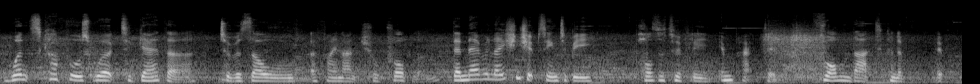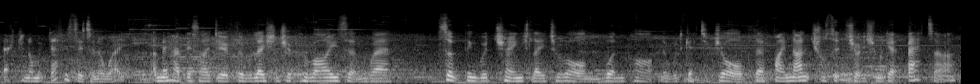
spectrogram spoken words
once couples work together to resolve a financial problem, then their relationship seemed to be positively impacted from that kind of economic deficit in a way. And they had this idea of the relationship horizon where something would change later on, one partner would get a job, their financial situation would get better,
